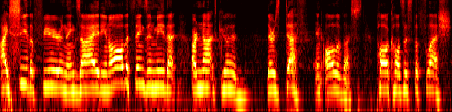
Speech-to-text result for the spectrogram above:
I see the fear and the anxiety and all the things in me that are not good. There's death in all of us. Paul calls this the flesh.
